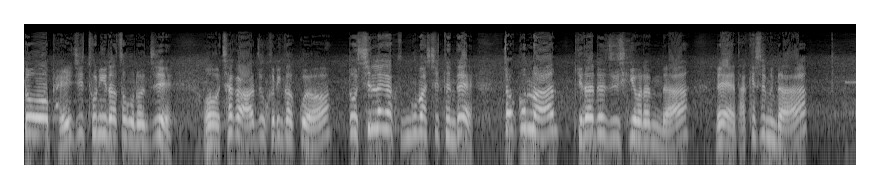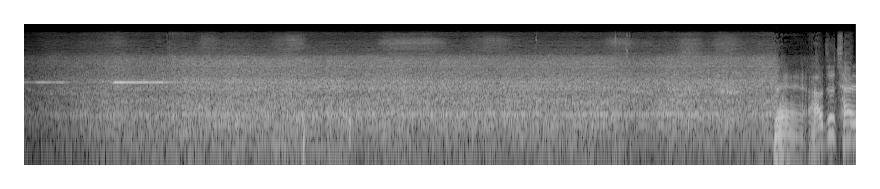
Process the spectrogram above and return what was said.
또 베이지 톤이라서 그런지 어, 차가 아주 그림 같고요. 또 실내가 궁금하실 텐데 조금만 기다려 주시기 바랍니다. 네, 닫겠습니다. 네, 아주 잘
